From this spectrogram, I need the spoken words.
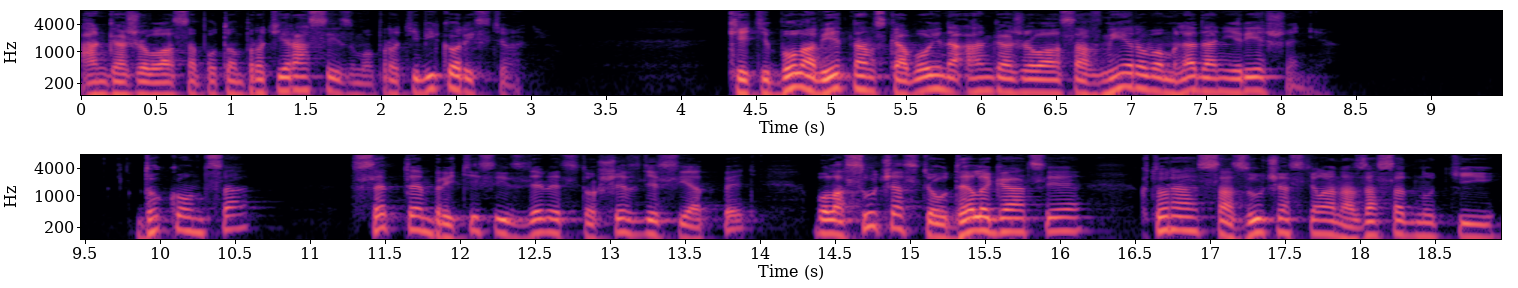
Angažovala sa potom proti rasizmu, proti vykoristovaniu. Keď bola vietnamská vojna, angažoval sa v mierovom hľadaní riešenia. Dokonca v septembri 1965 bola súčasťou delegácie, ktorá sa zúčastnila na zasadnutí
